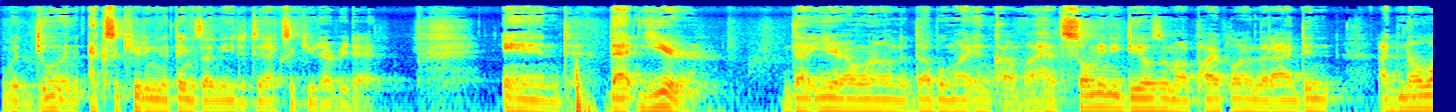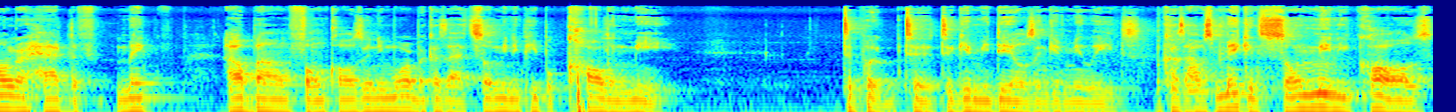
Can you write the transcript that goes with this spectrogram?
with doing, executing the things I needed to execute every day. And that year, that year I went on to double my income. I had so many deals in my pipeline that I didn't, I no longer had to make outbound phone calls anymore because I had so many people calling me to put to to give me deals and give me leads because I was making so many calls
